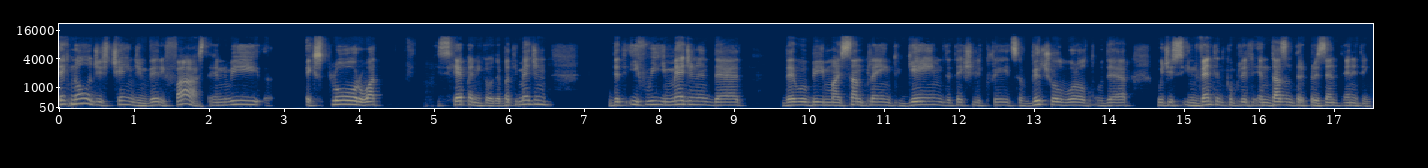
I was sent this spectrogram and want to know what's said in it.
technology is changing very fast and we explore what is happening over there. But imagine that if we imagine that there will be my son playing a game that actually creates a virtual world of there which is invented completely and doesn't represent anything.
